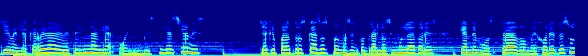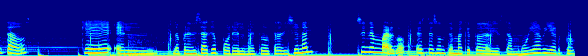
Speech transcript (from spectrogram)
lleven la carrera de veterinaria o en investigaciones, ya que para otros casos podemos encontrar los simuladores que han demostrado mejores resultados que el, aprendizaje por el método tradicional. Sin embargo, este es un tema que todavía está muy abierto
